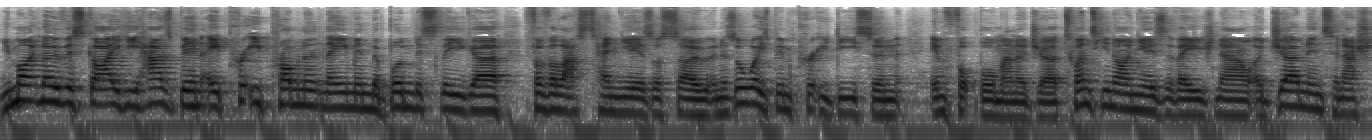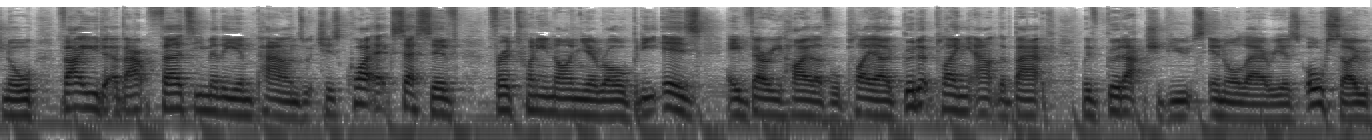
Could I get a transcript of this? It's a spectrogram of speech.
You might know this guy, he has been a pretty prominent name in the Bundesliga for the last 10 years or so, and has always been pretty decent in Football Manager. 29 years of age now, a German international, valued at about £30 million, which is quite excessive for a 29 year old, but he is a very high level player, good at playing out the back with good attributes in all areas. Also,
